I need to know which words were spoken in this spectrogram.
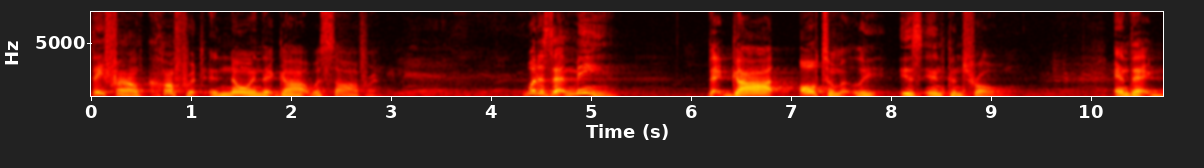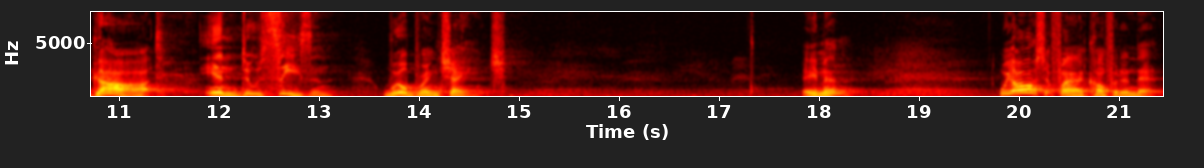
They found comfort in knowing that God was sovereign. What does that mean? That God ultimately is in control. And that God, in due season, will bring change. Amen? We all should find comfort in that.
